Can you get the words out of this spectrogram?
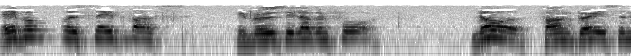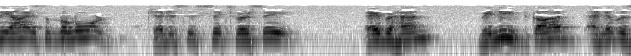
Abel was saved thus. Hebrews 11:4. Noah found grace in the eyes of the Lord. Genesis 6 verse 8. Abraham believed God, and it was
